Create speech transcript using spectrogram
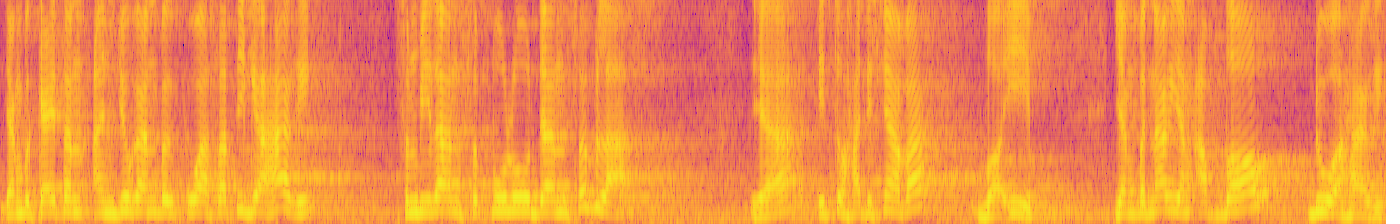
yang berkaitan anjuran berpuasa tiga hari, sembilan, sepuluh dan sebelas, ya itu hadisnya apa? Dhaif. Yang benar yang abdul dua hari,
